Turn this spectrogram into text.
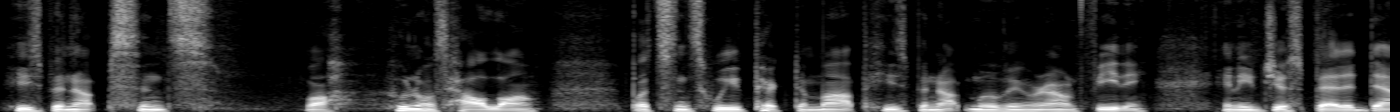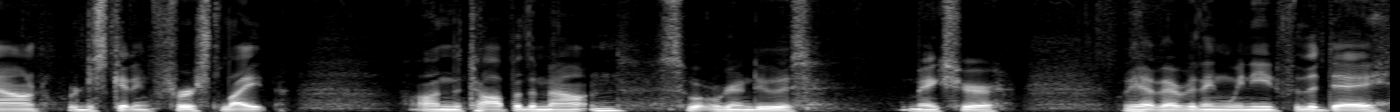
He's been up since, well, who knows how long, but since we picked him up, he's been up moving around feeding and he just bedded down. We're just getting first light on the top of the mountain. So what we're gonna do is make sure we have everything we need for the day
